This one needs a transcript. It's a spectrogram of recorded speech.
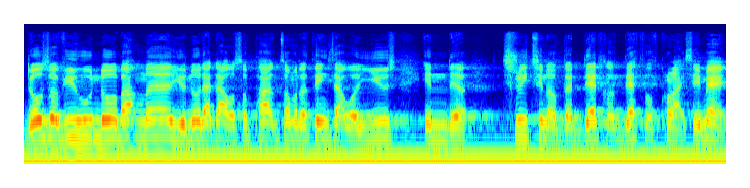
Those of you who know about myrrh, you know that that was part, some of the things that were used in the treating of the death of, death of Christ. Amen.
